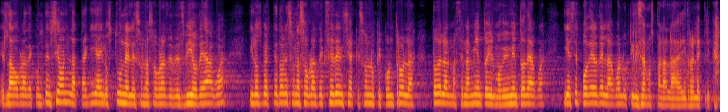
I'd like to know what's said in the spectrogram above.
es la obra de contención, la taguía y los túneles son las obras de desvío de agua y los vertedores son las obras de excedencia, que son lo que controla todo el almacenamiento y el movimiento de agua, y ese poder del agua lo utilizamos para la hidroeléctrica.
